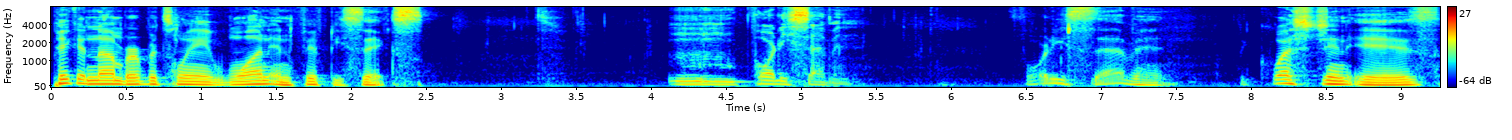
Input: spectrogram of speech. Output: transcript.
Pick a number between one and fifty-six. 47. 47. The question is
